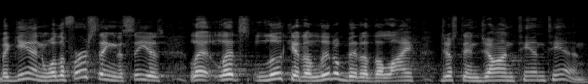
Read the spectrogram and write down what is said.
begin? Well, the first thing to see is let, let's look at a little bit of the life just in John 10 10.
